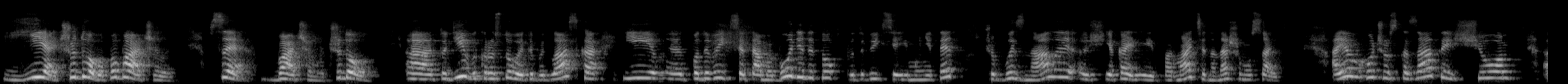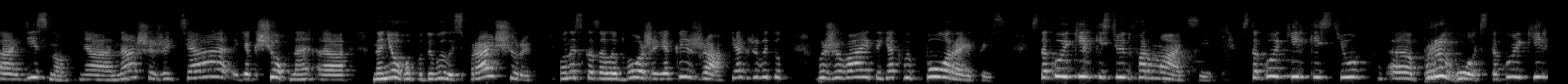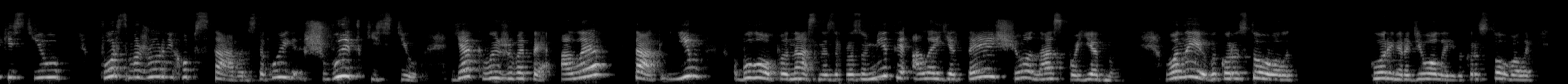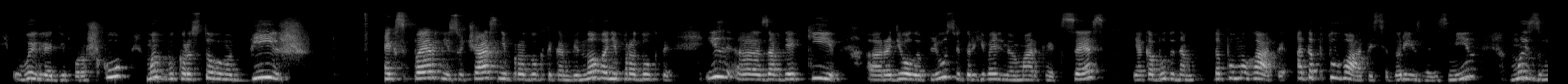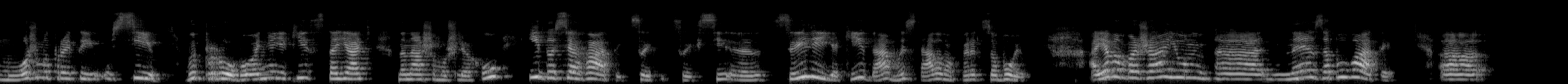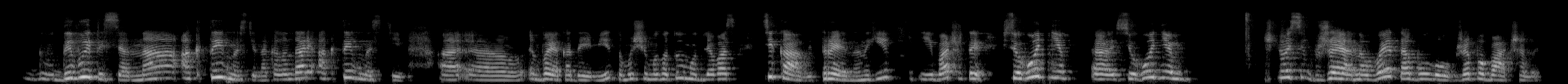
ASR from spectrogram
Є, чудово, побачили. Все, бачимо, чудово. Тоді використовуйте, будь ласка, і е, подивіться там і Body Detox, подивіться імунітет, щоб ви знали, е, яка є інформація на нашому сайті. А я вам хочу сказати, що е, дійсно е, наше життя, якщо б на, е, на нього подивились пращури, вони сказали, Боже, який жах, як же ви тут виживаєте, як ви пораєтесь з такою кількістю інформації, з такою кількістю пригод, з такою кількістю форс-мажорних обставин, з такою швидкістю, як ви живете. Але так, їм було б нас не зрозуміти, але є те, що нас поєднує. Вони використовували корінь радіоли і використовували у вигляді порошку. Ми використовуємо більш експертні сучасні продукти, комбіновані продукти. І е, завдяки е, Радіоли Плюс від торгівельної марки Access, яка буде нам допомагати адаптуватися до різних змін, ми зможемо пройти усі випробування, які стоять на нашому шляху, і досягати цих, цих е, цілей, які да, ми ставимо перед собою. А я вам бажаю е, не забувати. е, Дивитися на активності, на календар активності е, МВ Академії, тому що ми готуємо для вас цікаві тренінги. І бачите, сьогодні, сьогодні щось вже нове та було, вже побачили.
